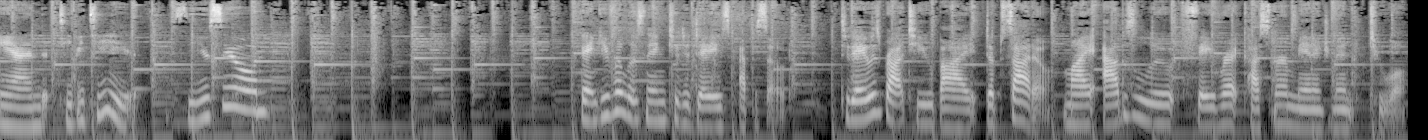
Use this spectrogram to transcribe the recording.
and TPT. See you soon. Thank you for listening to today's episode. Today was brought to you by Dubsado, my absolute favorite customer management tool.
